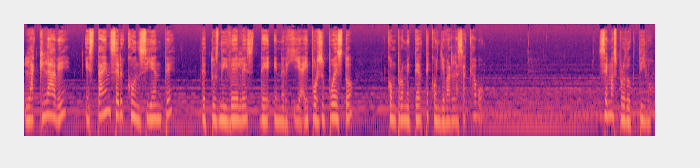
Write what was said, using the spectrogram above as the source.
La clave está en ser consciente de tus niveles de energía y por supuesto comprometerte con llevarlas a cabo. Sé más productivo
